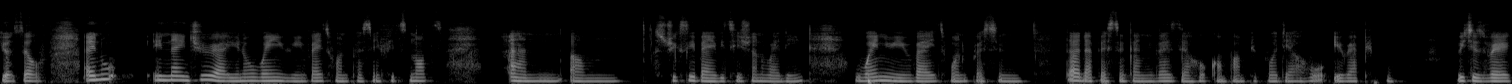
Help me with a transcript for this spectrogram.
yourself. I know in Nigeria, you know, when you invite one person, if it's not an um strictly by invitation wedding, when you invite one person, the other person can invite their whole compound people, their whole area people, which is very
